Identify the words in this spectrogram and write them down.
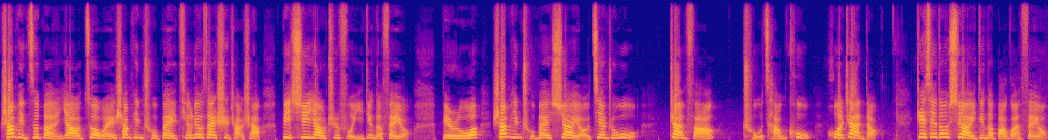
商品资本要作为商品储备停留在市场上，必须要支付一定的费用。比如，商品储备需要有建筑物、站房、储藏库、货站等，这些都需要一定的保管费用。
